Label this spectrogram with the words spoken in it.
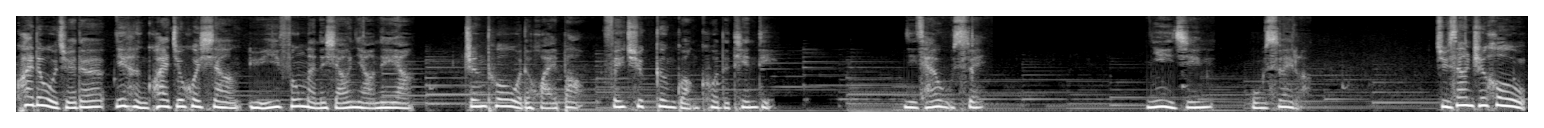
快得我觉得你很快就会像羽翼丰满的小鸟那样，挣脱我的怀抱，飞去更广阔的天地。你才五岁，你已经五岁了。沮丧之后，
